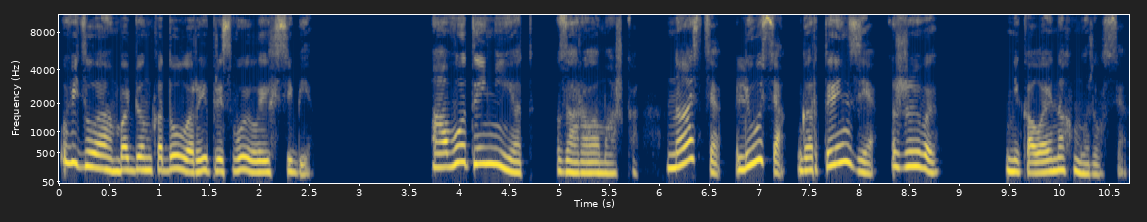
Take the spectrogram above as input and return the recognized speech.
Увидела бабенка доллары и присвоила их себе. «А вот и нет», — заорала Машка. «Настя, Люся, Гортензия живы». Николай нахмурился.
